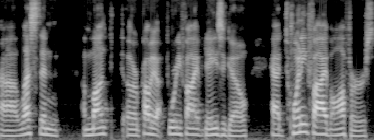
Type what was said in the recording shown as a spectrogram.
uh, less than a month or probably about 45 days ago, had 25 offers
